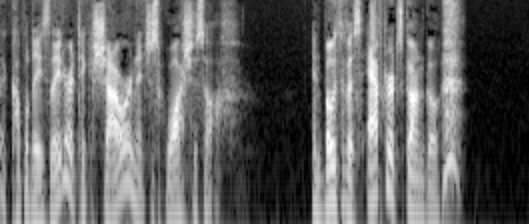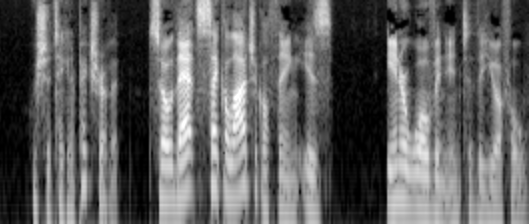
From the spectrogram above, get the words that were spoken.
a couple days later I take a shower and it just washes off, and both of us after it's gone go, we should have taken a picture of it. So that psychological thing is interwoven into the UFO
